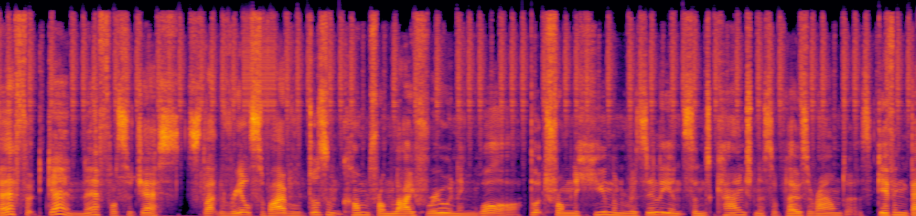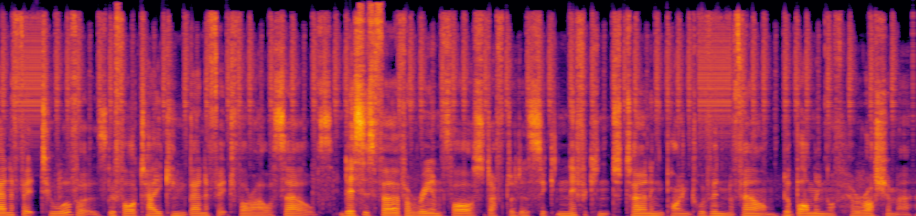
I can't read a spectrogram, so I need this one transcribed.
Barefoot Gen therefore suggests that the real survival doesn't come from life ruining war, but from the human resilience and kindness of those around us, giving benefit to others before taking benefit for ourselves. This is further reinforced after the significant turning point within the film, the bombing of Hiroshima,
